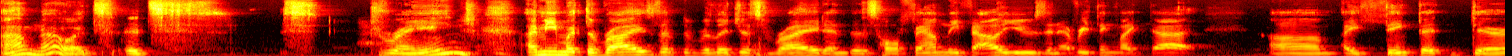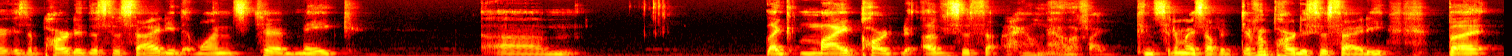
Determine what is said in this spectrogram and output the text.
I don't know. It's it's strange. I mean, with the rise of the religious right and this whole family values and everything like that, um, I think that there is a part of the society that wants to make, um, like my part of society. I don't know if I consider myself a different part of society, but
